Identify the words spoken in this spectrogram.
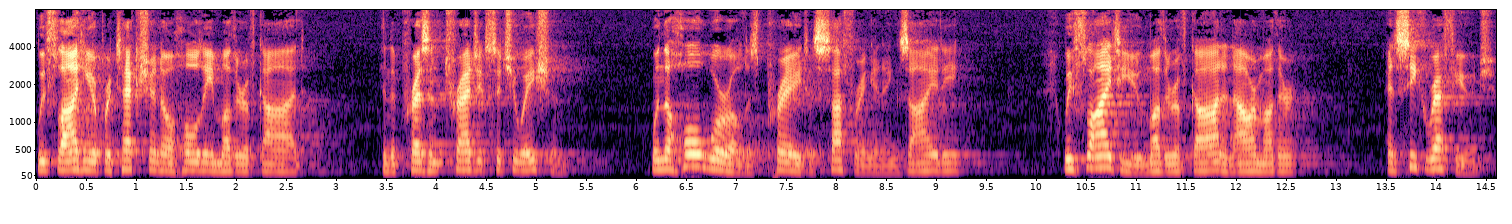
We fly to your protection, O Holy Mother of God, in the present tragic situation when the whole world is prey to suffering and anxiety. We fly to you, Mother of God and our Mother, and seek refuge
